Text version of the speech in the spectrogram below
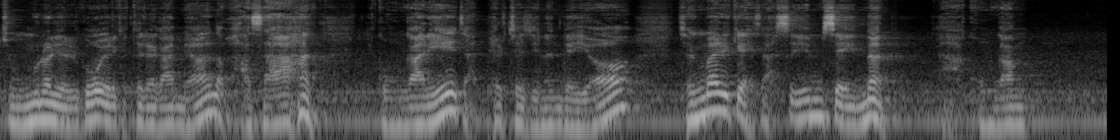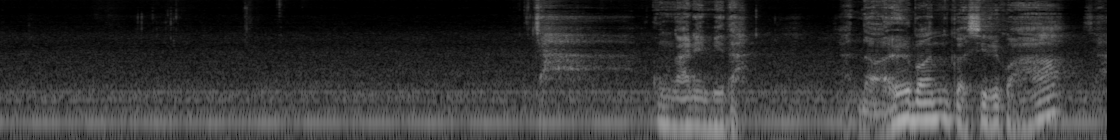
중문을 열고 이렇게 들어가면 화사한 공간이 자, 펼쳐지는데요. 정말 이렇게 자, 쓰임새 있는 아, 공간 자, 공간입니다. 자, 넓은 거실과 자,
